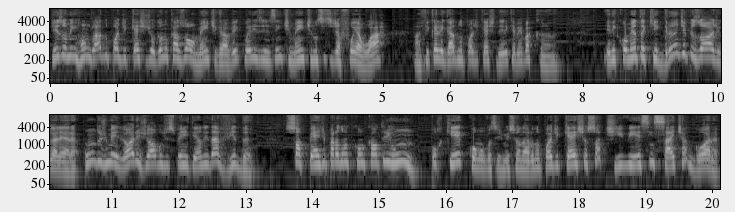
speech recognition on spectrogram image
Jason Min Hong lá do podcast Jogando Casualmente. Gravei com eles recentemente, não sei se já foi ao ar, mas fica ligado no podcast dele que é bem bacana. Ele comenta aqui, grande episódio, galera. Um dos melhores jogos de Super Nintendo e da vida. Só perde para Donkey Kong Country 1, porque, como vocês mencionaram no podcast, eu só tive esse insight agora.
